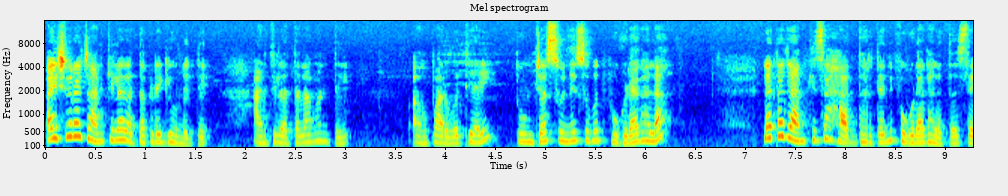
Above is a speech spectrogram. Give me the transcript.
ऐश्वर्या जानकीला लताकडे घेऊन येते आणि ती लताला म्हणते अहो पार्वती आई तुमच्या सुनेसोबत फुगड्या घाला. लता जानकीचा हात धरते आणि फुगड्या घालत असे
